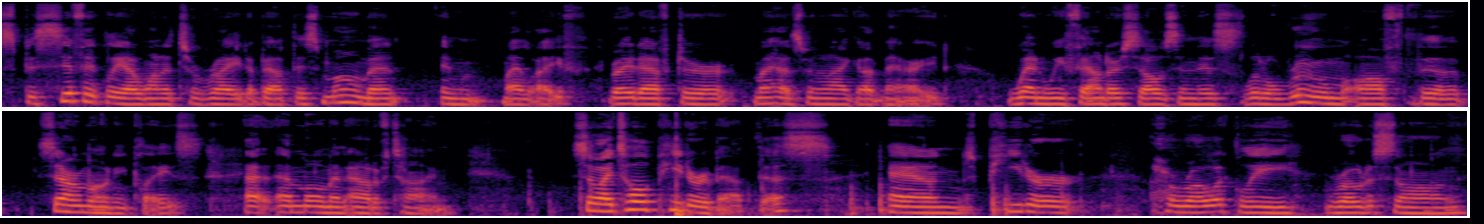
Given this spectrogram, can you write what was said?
specifically, I wanted to write about this moment in my life, right after my husband and I got married, when we found ourselves in this little room off the ceremony place at a moment out of time. So I told Peter about this, and Peter heroically wrote a song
